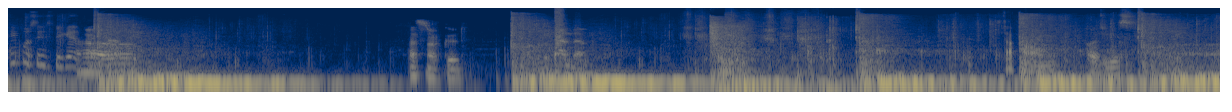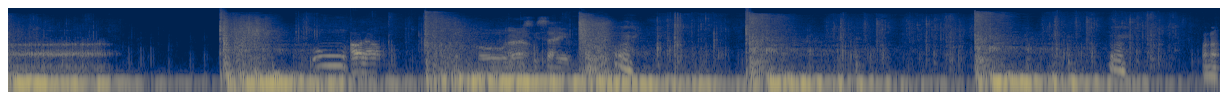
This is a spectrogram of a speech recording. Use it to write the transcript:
people seem to be getting better. Uh, that's not good. Ban them. Stop following. Oh jeez. Ooh. Oh no. Oh, nicely saved. Hmm. Oh no,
